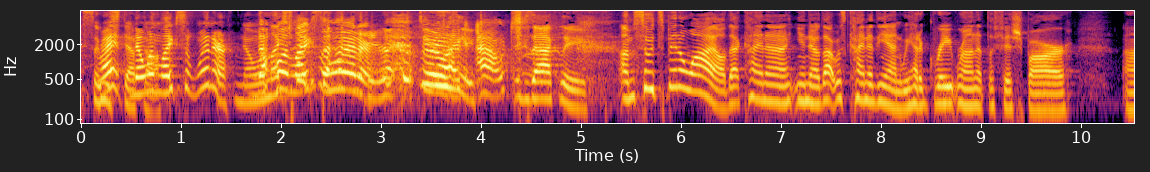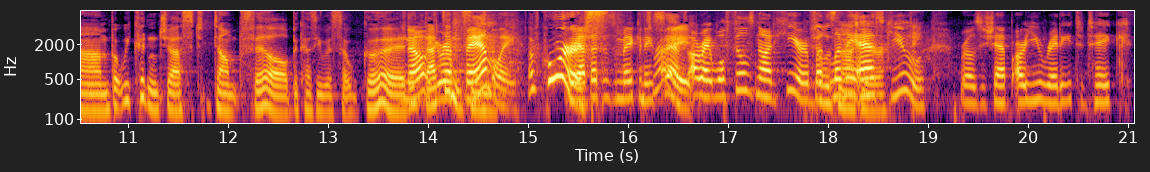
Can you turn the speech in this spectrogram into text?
so right. No one likes a winner. No no one likes, one likes a winner. right. They're like out. Exactly. Um, so it's been a while. That kind of, you know, that was kind of the end. We had a great run at the fish bar, um, but we couldn't just dump Phil because he was so good. No, that you're a didn't seem- family. of course. Yeah, that doesn't make any That's sense. right. All right, well, Phil's not here, Phil but let me not ask you, Rosie Schaap, are you ready to take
